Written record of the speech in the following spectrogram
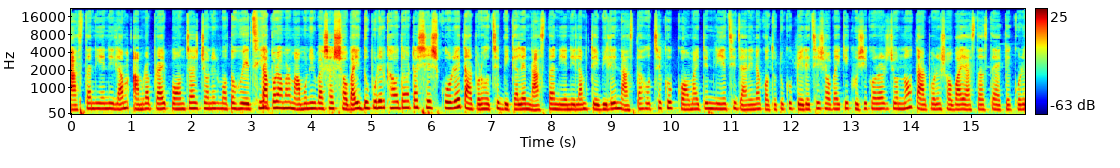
নাস্তা নিয়ে নিলাম। আমরা প্রায় পঞ্চাশ জনের মতো হয়েছি। তারপর আমার মামুনির বাসার সবাই দুপুরের খাওয়া দাওয়াটা শেষ করে তারপর হচ্ছে বিকালের নাস্তা নিয়ে নিলাম। টেবিলে নাস্তা হচ্ছে খুব কম আইটেম নিয়েছি, জানি না কতটুকু পেরেছি সবাইকে খুশি করার জন্য। তারপরে সবাই আস্তে আস্তে এক এক করে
